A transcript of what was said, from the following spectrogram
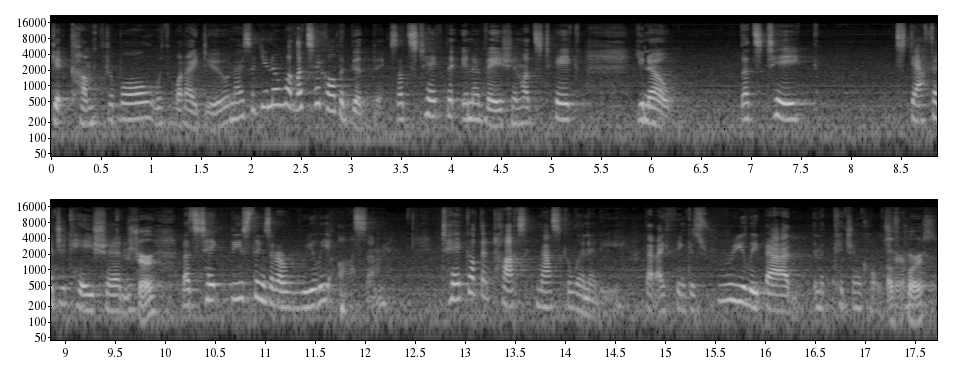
get comfortable with what I do. And I said, you know what? Let's take all the good things. Let's take the innovation. Let's take, you know, let's take staff education. Sure. Let's take these things that are really awesome. Take out the toxic masculinity that I think is really bad in the kitchen culture of course.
